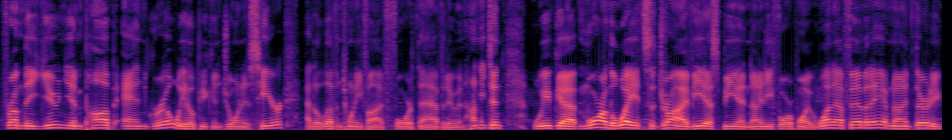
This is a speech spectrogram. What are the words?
from the Union Pub and Grill. We hope you can join us here at 1125 4th Avenue in Huntington. We've got more on the way. It's the drive, ESPN 94.1 FM and AM 930.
